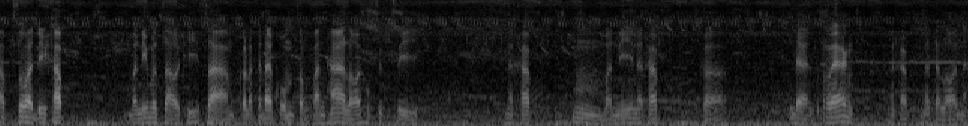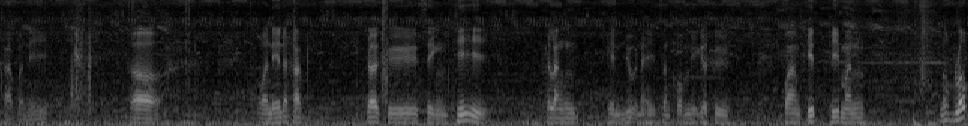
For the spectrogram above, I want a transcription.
ครับ สวัสดีครับ วันนี้วันเสาร์ที่ 3 กรกฎาคม 2564 นะครับ อืม วันนี้นะครับ ก็แดดแรงนะครับ น่าจะร้อนนะครับ วันนี้ ก็ วันนี้นะครับ ก็คือสิ่งที่กำลังเห็นอยู่ในสังคมนี้ก็คือ ความคิดที่มันลบ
